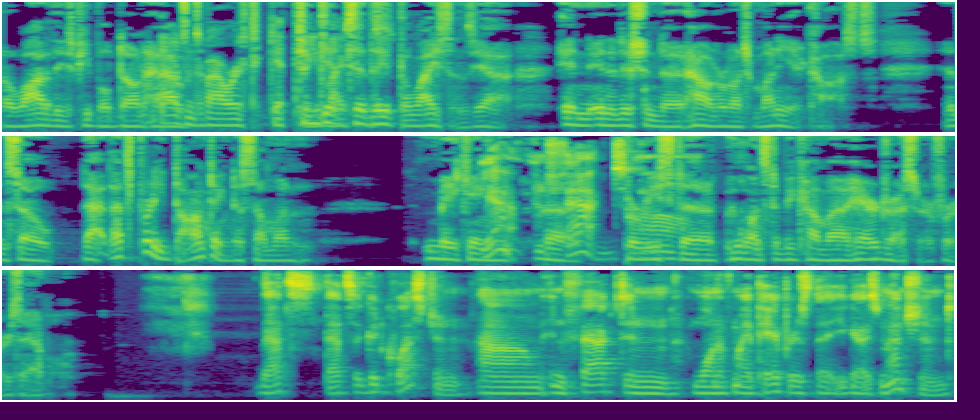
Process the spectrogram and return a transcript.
a lot of these people don't have thousands of hours to get to get license. to the, the license. Yeah, in in addition to however much money it costs, and so that that's pretty daunting to someone making yeah, in a fact, barista um, who wants to become a hairdresser, for example? That's that's a good question. Um, in fact, in one of my papers that you guys mentioned,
